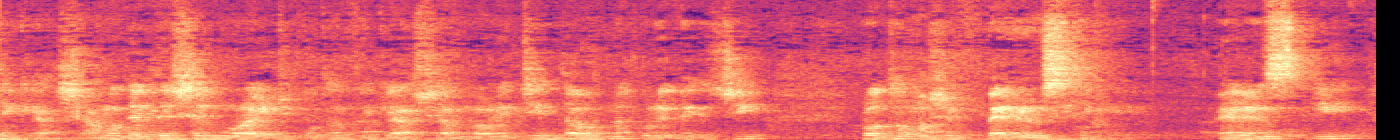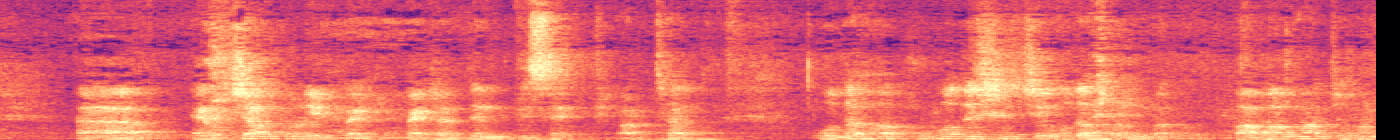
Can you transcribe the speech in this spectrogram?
থেকে আসে? আমাদের দেশের মোরালিটি কোথা থেকে আসে? আমরা অনেক চিন্তা ভাবনা করে দেখেছি, প্রথম আসে প্যারেন্টস থেকে। প্যারেন্টস কি? Example is better than precept অর্থাৎ উদাহরণ উপদেশের চেয়ে উদাহরণ ভালো বাবা মা যখন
